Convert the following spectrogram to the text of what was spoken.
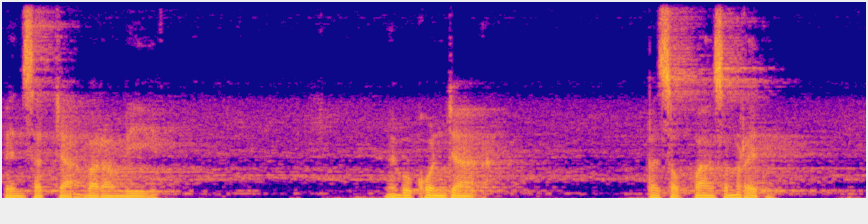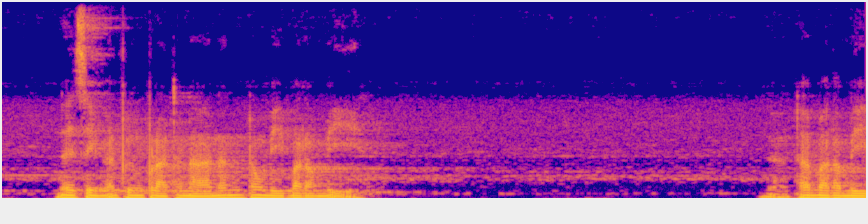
เป็นสัจจะบารมีบุคคลจะประสบความสำเร็จ ในสิ่งอันพึงปรารถนานั้นต้องมีบารมี ถ้าบารมี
